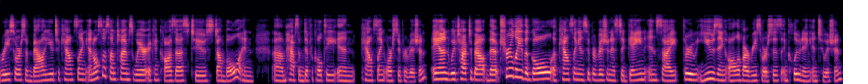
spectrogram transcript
resource and value to counseling, and also sometimes where it can cause us to stumble and um, have some difficulty in counseling or supervision. And we've talked about that truly the goal of counseling and supervision is to gain insight through using all of our resources, including intuition,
